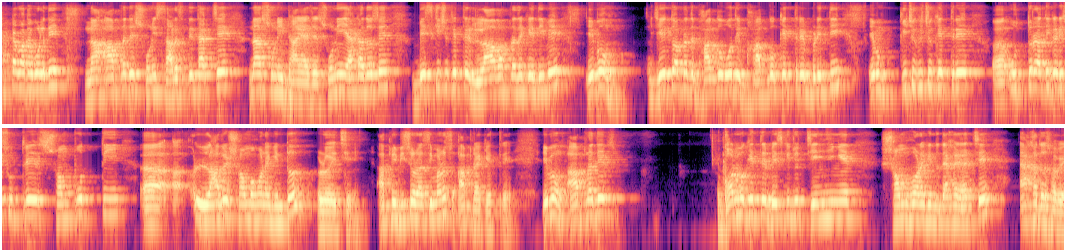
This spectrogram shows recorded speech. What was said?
একটা কথা বলে দিই, না আপনাদের শনি সারস্থিতি থাকছে, না শনি ঢাই আছে। শনি একাদশে বেশ কিছু ক্ষেত্রে লাভ আপনাদেরকে দিবে এবং যেহেতু আপনাদের ভাগ্যবতী ভাগ্যক্ষেত্রে বৃদ্ধি এবং কিছু কিছু ক্ষেত্রে উত্তরাধিকারী সূত্রে সম্পত্তি লাভের সম্ভাবনা কিন্তু রয়েছে। আপনি বিশ্বরাশি মানুষ আপনার ক্ষেত্রে। এবং আপনাদের কর্মক্ষেত্রে বেশ কিছু চেঞ্জিংয়ের সম্ভাবনা কিন্তু দেখা যাচ্ছে একাদশভাবে।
